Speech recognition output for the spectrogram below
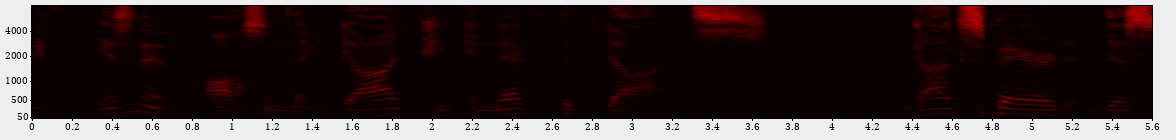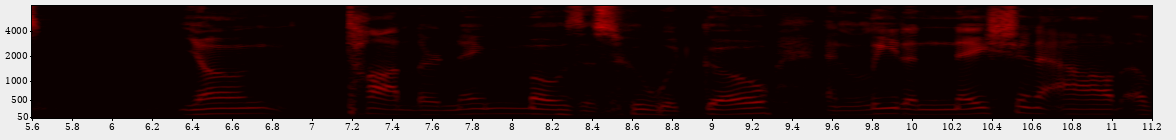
And isn't it awesome that God can connect the dots? And God spared this young toddler named Moses who would go and lead a nation out of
